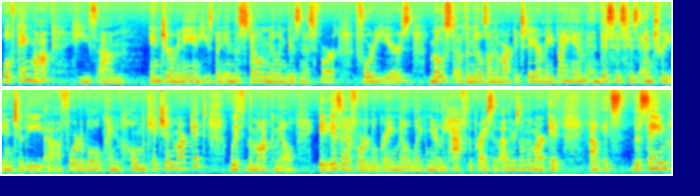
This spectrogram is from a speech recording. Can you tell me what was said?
Wolfgang Mock. He's um, in Germany, and he's been in the stone milling business for 40 years. Most of the mills on the market today are made by him, and this is his entry into the uh, affordable kind of home kitchen market with the Mockmill. It is an affordable grain mill, like nearly half the price of others on the market. Um, it's the same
